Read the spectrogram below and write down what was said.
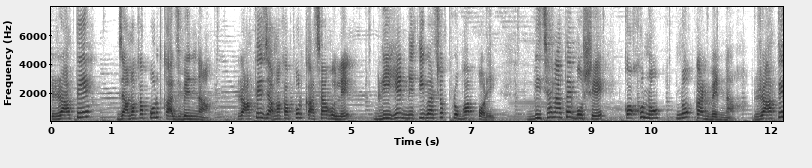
রাতে জামা কাপড় কাচবেন না। রাতে জামা কাপড় কাচা হলে গৃহের নেতিবাচক প্রভাব পড়ে। বিছানাতে বসে কখনো নখ কাটবেন না। রাতে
